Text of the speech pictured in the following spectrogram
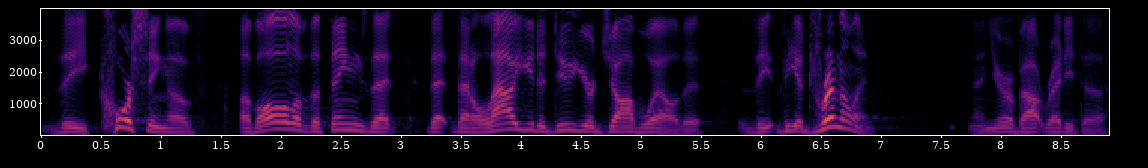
the coursing of, of all of the things that, that, that allow you to do your job well, the, the, the adrenaline, and you're about ready to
